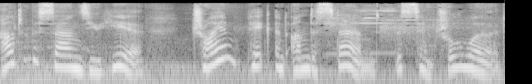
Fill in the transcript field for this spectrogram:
Out of the sounds you hear, try and pick and understand the central word.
